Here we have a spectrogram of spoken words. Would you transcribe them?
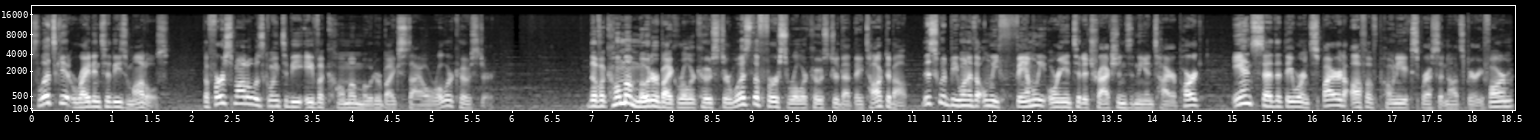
So let's get right into these models. The first model was going to be a Vekoma motorbike style roller coaster. The Vekoma motorbike roller coaster was the first roller coaster that they talked about. This would be one of the only family-oriented attractions in the entire park, and said that they were inspired off of Pony Express at Knott's Berry Farm,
